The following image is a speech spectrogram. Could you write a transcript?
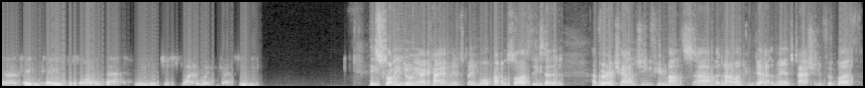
uh, Keegan Keys decided that we would just wait a week and go to Sydney. Is Scotty doing okay? I mean, it's been more publicised. He's had a, a very challenging few months, um, but no one can doubt the man's passion for both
